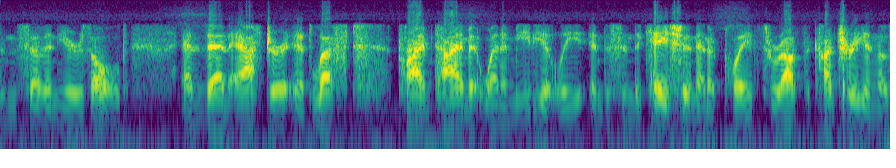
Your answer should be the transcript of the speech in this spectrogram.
and seven years old. And then after it left prime time, it went immediately into syndication, and it played throughout the country in those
